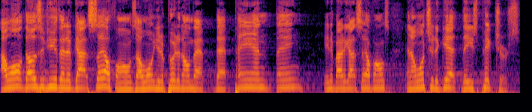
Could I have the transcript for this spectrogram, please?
I want those of you that have got cell phones, I want you to put it on that, that pan thing. Anybody got cell phones? And I want you to get these pictures.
